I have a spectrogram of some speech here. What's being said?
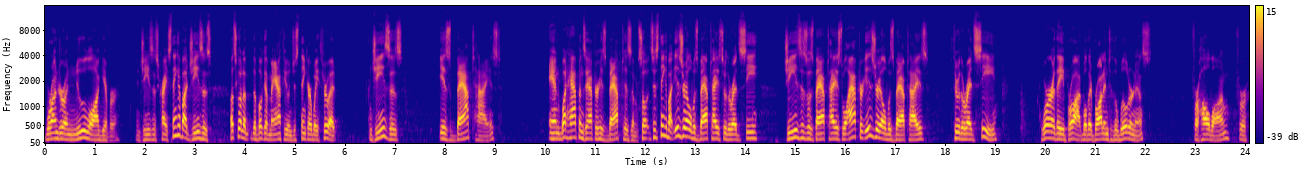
we're under a new lawgiver, Jesus Christ. Think about Jesus. Let's go to the book of Matthew and just think our way through it. Jesus is baptized, and what happens after his baptism? So just think about Israel was baptized through the Red Sea. Jesus was baptized. Well, after Israel was baptized through the Red Sea, where are they brought? Well, they're brought into the wilderness for how long? For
